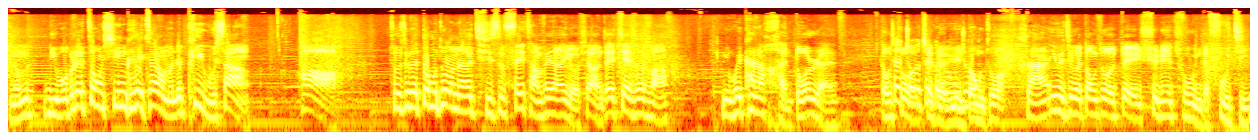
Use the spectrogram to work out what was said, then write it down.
我们你我们的重心可以在我们的屁股上，哈，做这个动作呢，其实非常非常有效。你在健身房，你会看到很多人都做这个运动作，是啊，因为这个动作对训练出你的腹肌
